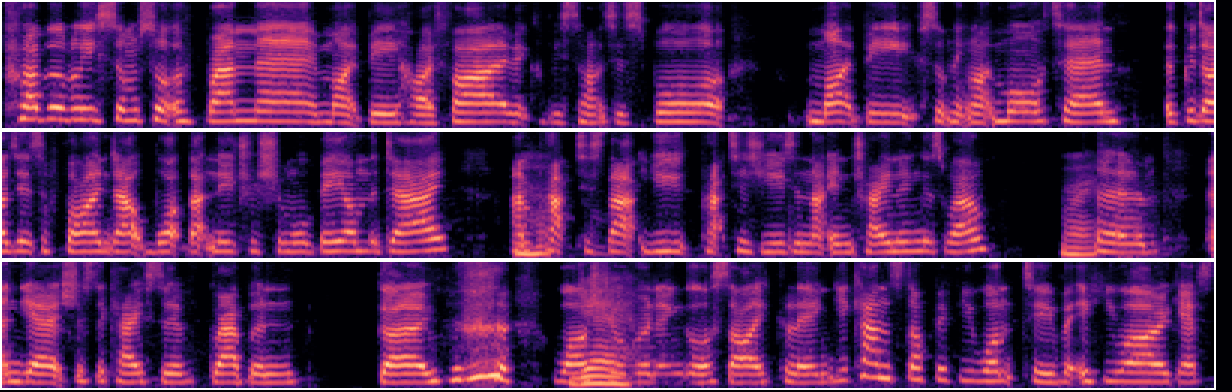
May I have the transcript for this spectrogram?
probably some sort of brand there. It might be High5. It could be Science in Sport. Might be something like Maurten. A good idea to find out what that nutrition will be on the day and mm-hmm. practice that you practice using that in training as well. Right. Um, and yeah it's just a case of grab and go whilst yeah. you're running or cycling. You can stop if you want to, but if you are, I guess,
